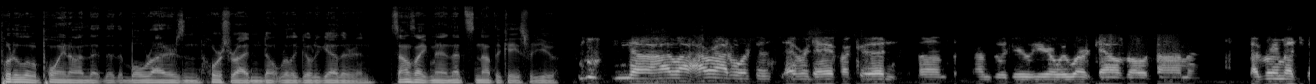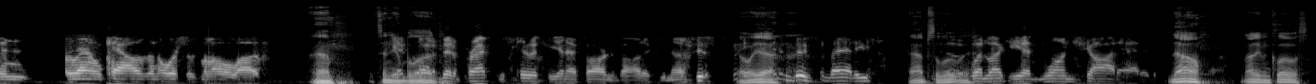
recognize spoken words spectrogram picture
put a little point on that, that the bull riders and horse riding don't really go together. And sounds like, man, that's not the case for you. No, I, I ride horses every day if I could. Um, sometimes we do here. We work cows all the time, and I've pretty much been around cows and horses my whole life. Yeah, it's in He your had quite blood. a bit of practice too at the NFR in Nevada, if you notice. Oh, yeah. he didn't do so bad. He Absolutely. it wasn't like he had one shot at it. No, not even close.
